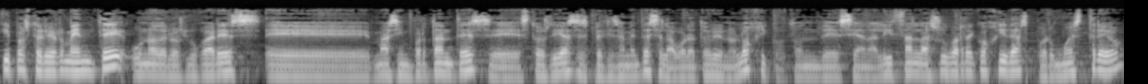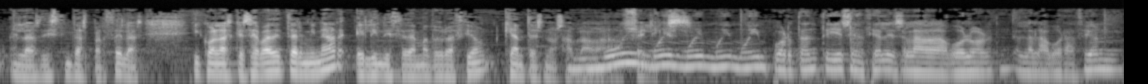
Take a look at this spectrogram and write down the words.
Y posteriormente uno de los lugares eh, más importantes eh, estos días es precisamente ese laboratorio enológico, donde se analizan las uvas recogidas por muestreo en las distintas parcelas y con las que se va a determinar el índice de maduración que antes nos hablaba muy, Félix. muy, muy, muy, muy importante y esencial es la, la elaboración,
